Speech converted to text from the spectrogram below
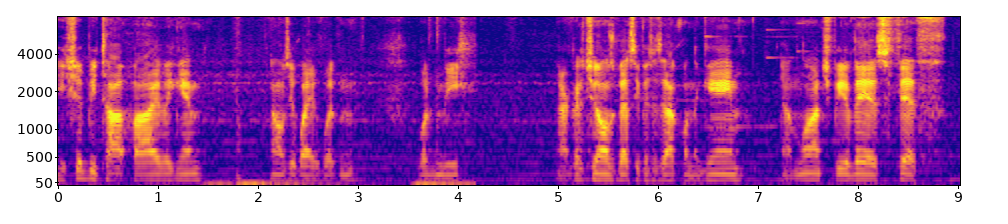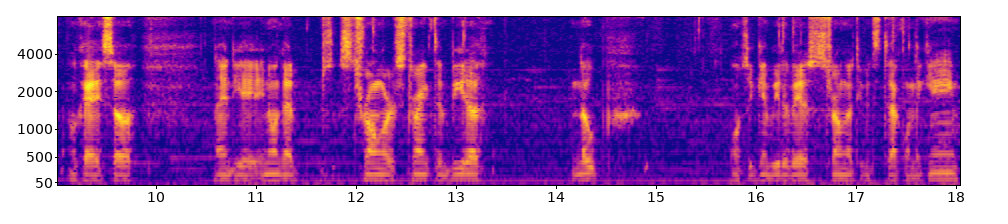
He should be top five again. I don't see why he wouldn't wouldn't be. Alright, Chris Jones best defensive tackle in the game. At launch, Vita Vea is fifth. Okay, so 98. Anyone got stronger strength than Vita? Nope. Once again, Vita Vea is stronger defensive tackle in the game.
